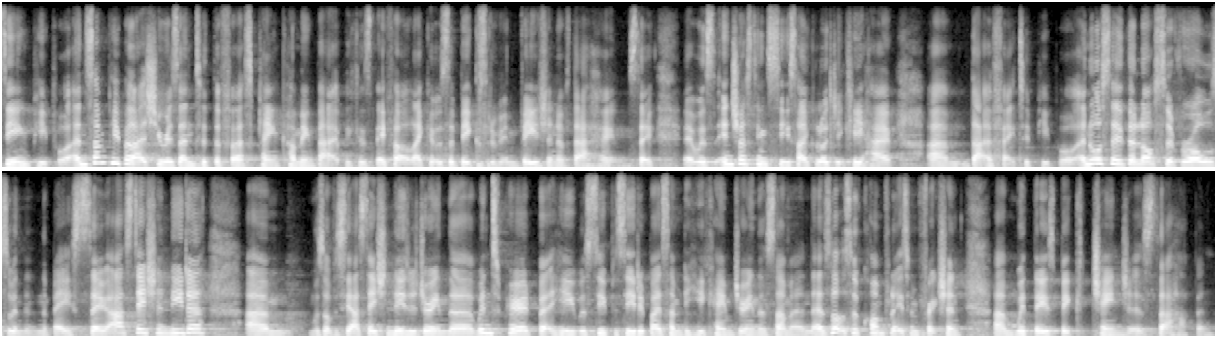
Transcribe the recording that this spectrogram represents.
seeing people. And some people actually resented the first plane coming back because they felt like it was a big sort of invasion of their home. So it was interesting to see psychologically how um, that affected people. And also the loss of roles within the base. So our station leader um, was obviously our station leader during the winter period, but he was superseded by somebody who came during the summer. And there's lots of conflict and friction um, with those big changes that happen.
